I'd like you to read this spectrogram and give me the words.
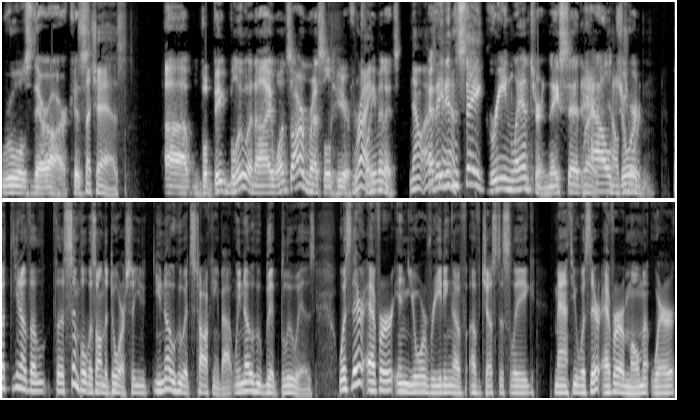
rules there are. Cause, Such as? Uh, Big Blue and I once arm wrestled here for right. 20 minutes. Now, and they didn't say Green Lantern. They said right, Hal, Hal Jordan. Jordan. But you know the the symbol was on the door, so you you know who it's talking about. We know who Big Blue is. Was there ever in your reading of of Justice League, Matthew? Was there ever a moment where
